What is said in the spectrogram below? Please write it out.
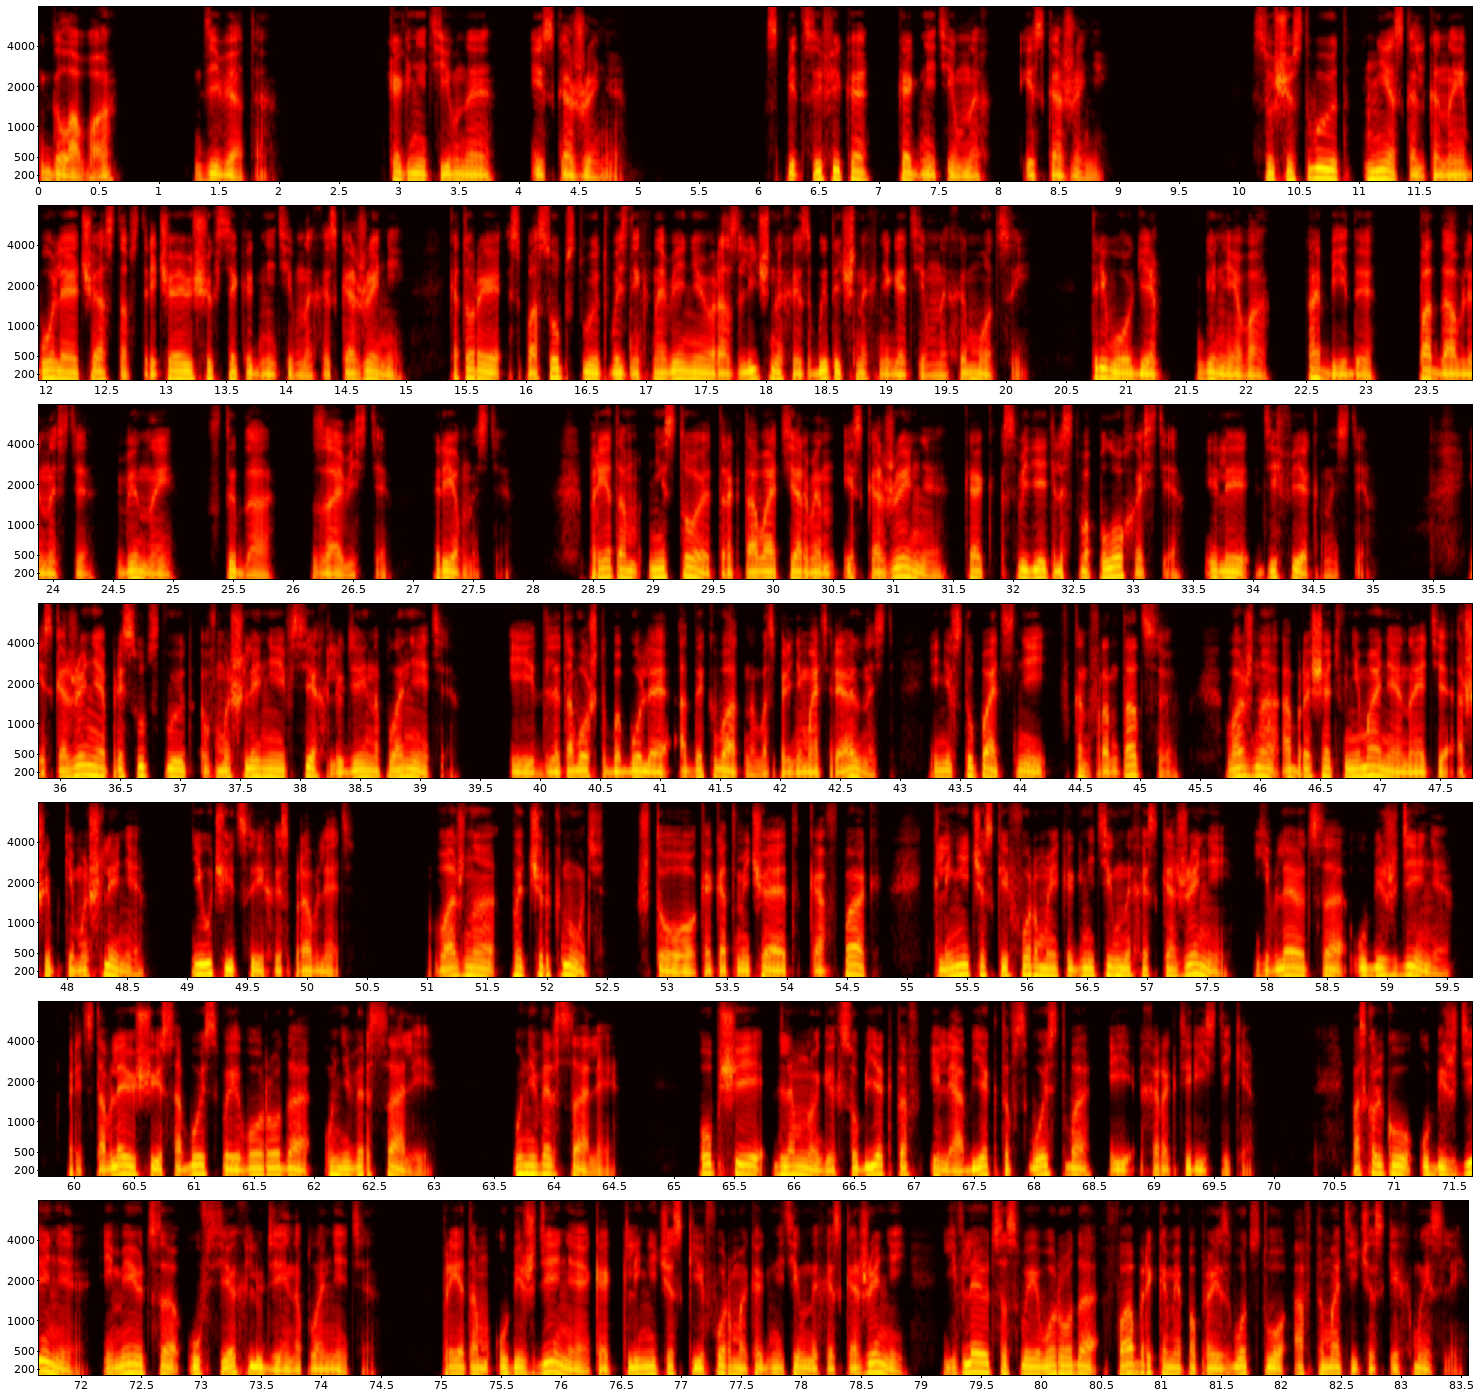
Глава 9. Когнитивное искажение. Специфика когнитивных искажений. Существует несколько наиболее часто встречающихся когнитивных искажений, которые способствуют возникновению различных избыточных негативных эмоций – тревоги, гнева, обиды, подавленности, вины, стыда, зависти, ревности. При этом не стоит трактовать термин «искажение» как свидетельство плохости или дефектности. Искажения присутствуют в мышлении всех людей на планете. И для того, чтобы более адекватно воспринимать реальность и не вступать с ней в конфронтацию, важно обращать внимание на эти ошибки мышления и учиться их исправлять. Важно подчеркнуть, что, как отмечает Кавпак, клинической формой когнитивных искажений являются убеждения, представляющие собой своего рода универсалии. Универсалии – общие для многих субъектов или объектов свойства и характеристики. Поскольку убеждения имеются у всех людей на планете. При этом убеждения, как клинические формы когнитивных искажений, являются своего рода фабриками по производству автоматических мыслей.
